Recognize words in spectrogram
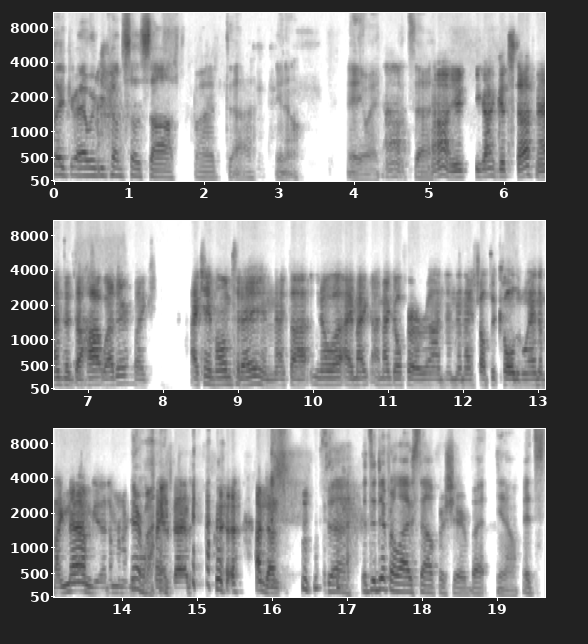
like man, we become so soft, but uh, you know anyway, oh, uh, no, you you got good stuff, man. The the hot weather, like I came home today and I thought, you know what, I might I might go for a run. And then I felt the cold wind. I'm like, nah, I'm good. I'm gonna go in bed. I'm done. it's, uh, it's a different lifestyle for sure, but you know, it's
